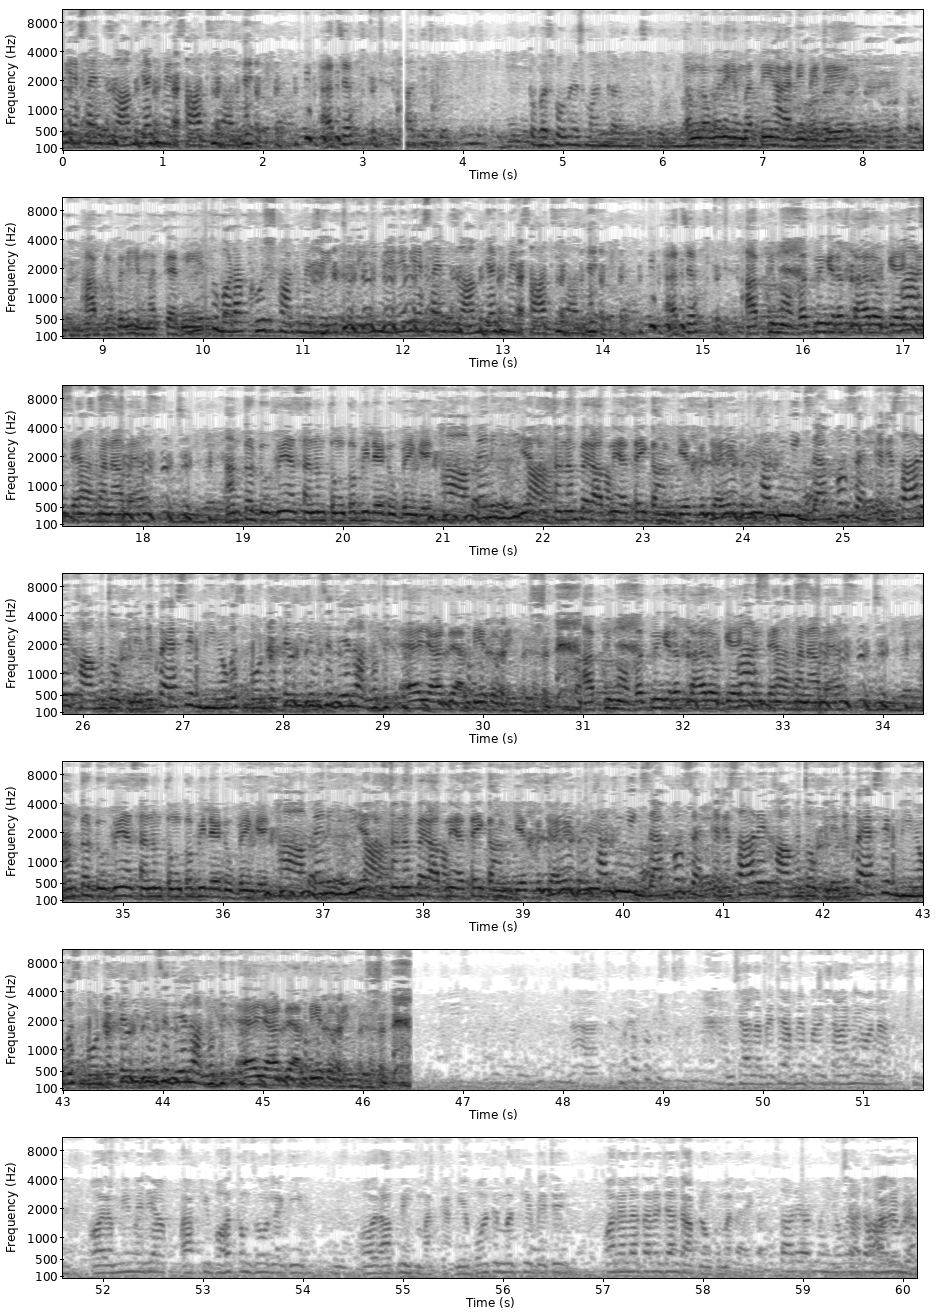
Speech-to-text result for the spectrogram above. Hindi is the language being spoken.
भी ऐसा इंतज़ाम किया कि मेरे साथ ही आ गए अच्छा। तो बस वो मैं सामान गाड़ी में से तुम लोगों ने हिम्मत नहीं हारनी बेटे। आप लोगों ने हिम्मत करनी है। तो बड़ा खुश था कि मैं जेल चलेगी मैंने भी ऐसा इंतज़ाम किया कि मेरे साथ ही आ गए। अच्छा आपकी मोहब्बत में गिरफ़्तार हो गया एक बस, सेंटेंस बस, बना हुआ है। हम तो डूबे हैं सनम तुमको भी ले डूबेंगे। हाँ मैंने यही ये तो सनम फिर आपने ऐसा ही काम किया इस बेचारे को चाहती हूँ एग्ज़ाम्पल सेट करे सारे खामतों के लिए देखो ऐसे बीवियों को सपोर्ट करते हैं पीछे पीछे जेल आ जाते हैं। यार ज़्यादा है थोड़ी। आपकी मोहब्बत में गिरफ़्तार हो गया सेंटेंस बना हुआ हम तो डूबे हैं सनम तुमको भी ले डूबेंगे। हाँ मैंने यही ये तो सनम फिर आपने ऐसा ही काम किया बेचारे हूँ एग्ज़ाम्पल सेट करे सारे खामतों के लिए। देखो ऐसे बीवियों को सपोर्ट करते हैं पीछे जेल आ जाते हैं। है यार ज़्यादा है थोड़ी इंशाल्लाह बेटे आपने परेशान नहीं होना। और अम्मी मेरी आप, आपकी बहुत कमज़ोर लगी है। और आपने हिम्मत करनी है बहुत हिम्मत की है बेटे। और अल्लाह ताला जल्द आप लोगों को मिलाएगा। साढ़े आठ महीनों में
